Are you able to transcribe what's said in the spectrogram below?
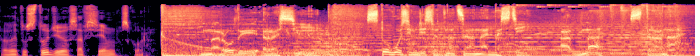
в эту студию совсем скоро. Народы России. 180 национальностей. Одна страна.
